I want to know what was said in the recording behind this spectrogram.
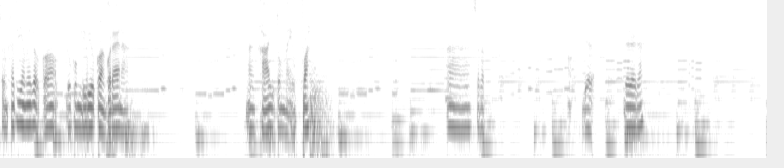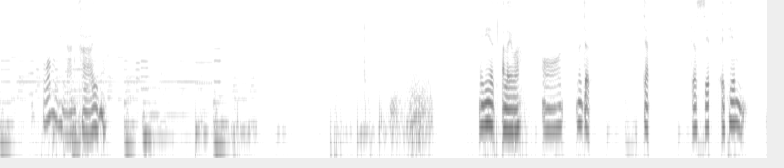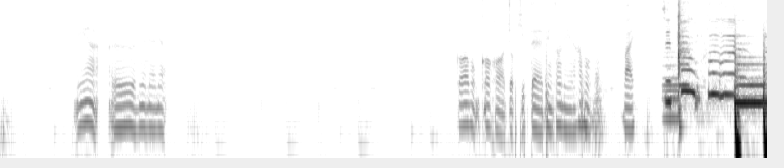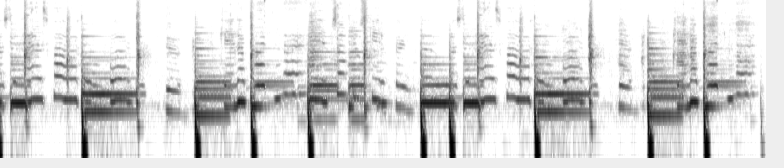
ส่วนใครที่ยังไม่โหลดก็ดูผมรีวิวก่อนก็ได้นะ ร้านค้าอยู่ตรงไหนฟะ อ่าสลับเดี๋ยวเดี๋ยวเดี๋ยวเดี๋ยวเพราะว่าผมเห็นร้านค้าอยู่นะ ไอเนี่ยอะไรวะ อ๋อ น่าจะจัดจัดเซตไอเทม เนี่ย เออ เนี่ยเนี่ยเนี่ยก็ผมก็ขอจบคลิปแต่เพียงเท่านี้นะครับผม บาย Can I put my lips on your skin, baby?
